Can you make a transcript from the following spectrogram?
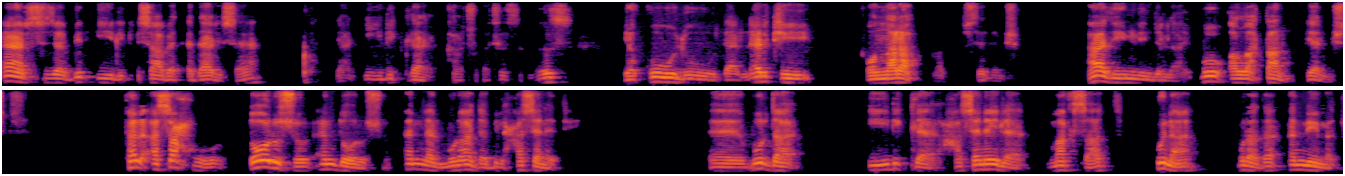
eğer size bir iyilik isabet eder ise yani iyilikle karşılaşırsanız yekulu derler ki onlara size demiş. Hadi min indillahi. Bu Allah'tan gelmiştir. Fel asahhu doğrusu en doğrusu ennel murade bil haseneti ee, burada iyilikle haseneyle maksat buna burada en nimet.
